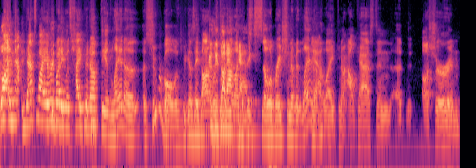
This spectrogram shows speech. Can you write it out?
Well, and, that, and that's why everybody was hyping up the Atlanta uh, Super Bowl was because they thought it was thought like a big celebration of Atlanta, Yeah. like you know, OutKast and uh, Usher and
